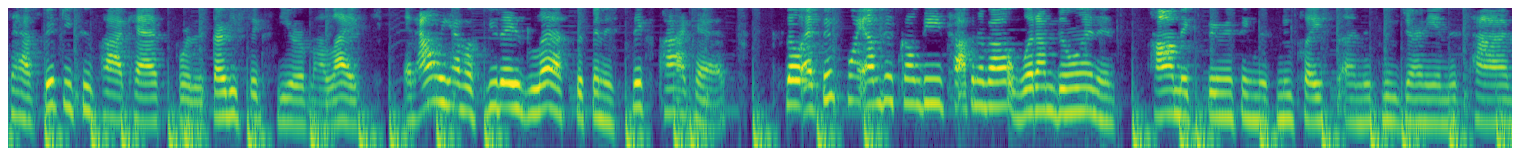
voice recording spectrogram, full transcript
to have 52 podcasts for the 36th year of my life. And I only have a few days left to finish six podcasts. So at this point, I'm just going to be talking about what I'm doing and how I'm experiencing this new place and this new journey and this time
